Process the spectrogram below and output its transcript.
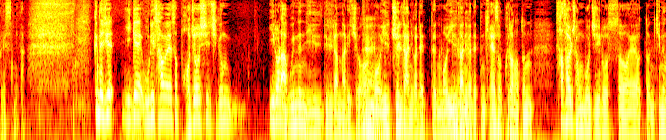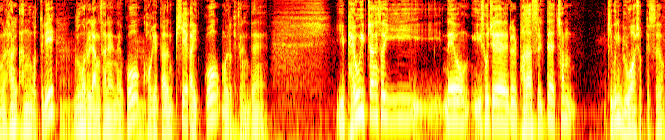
하겠습니다. 근데 이게, 이게 우리 사회에서 버젓이 지금 일어나고 있는 일들이란 말이죠. 네. 뭐 일주일 단위가 됐든 뭐 일 단위가 됐든 계속 그런 어떤 사설 정보지로서의 어떤 기능을 하- 하는 것들이 루머를 양산해내고 거기에 따른 피해가 있고 뭐 이렇게 되는데 이 배우 입장에서 이 내용 이 소재를 받았을 때 참 기분이 묘하셨겠어요.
